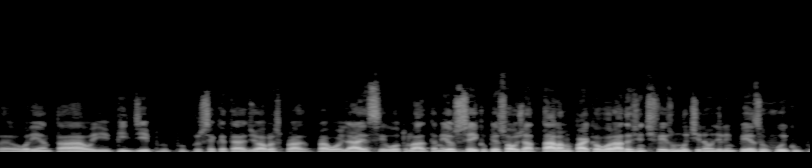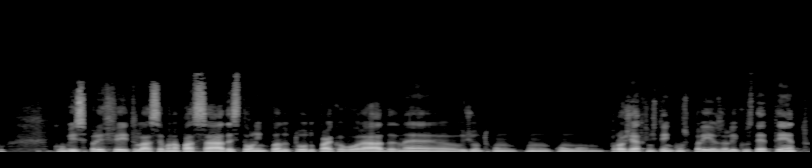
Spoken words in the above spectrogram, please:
é, orientar e pedir para o secretário de obras para olhar esse outro lado também. Eu sei que o pessoal já está lá no Parque Alvorada, a gente fez um mutirão de limpeza, eu fui com, com o vice-prefeito lá semana passada, estão limpando todo o Parque Alvorada, né, junto com, com, com um projeto que a gente tem com os presos ali, com os detentos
